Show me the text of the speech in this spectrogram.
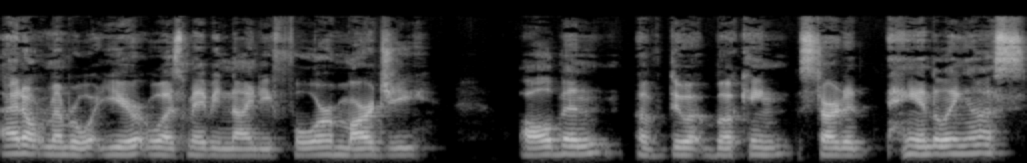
I don't remember what year it was, maybe '94. Margie Albin of Do It Booking started handling us,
